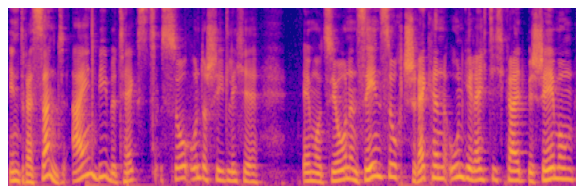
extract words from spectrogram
Interessant, ein Bibeltext, so unterschiedliche Emotionen, Sehnsucht, Schrecken, Ungerechtigkeit, Beschämung,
